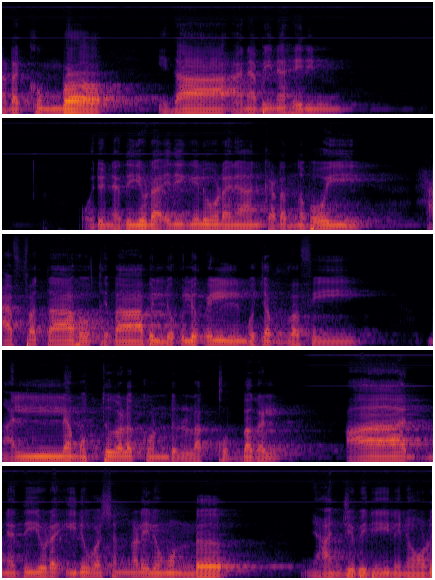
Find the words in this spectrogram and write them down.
നടക്കുമ്പോൾ ഇതാ അനബിനഹരിൻ ഒരു നദിയുടെ അരികിലൂടെ ഞാൻ കടന്നുപോയി നല്ല മുത്തുകളെ കൊണ്ടുള്ള കുബ്ബകൾ ആ നദിയുടെ ഇരുവശങ്ങളിലുമുണ്ട്. ഞാൻ ജിബിരിയിലിനോട്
